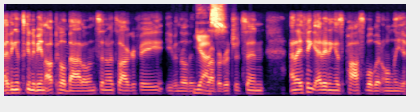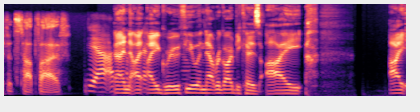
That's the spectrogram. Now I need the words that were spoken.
I think it's going to be an uphill battle in cinematography, even though they have Yes. Robert Richardson, and I think editing is possible, but only if it's top five. Yeah, I and I. I agree with you in that regard because I I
